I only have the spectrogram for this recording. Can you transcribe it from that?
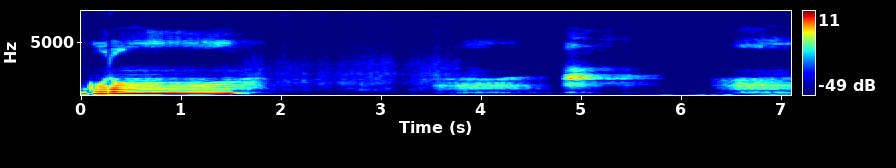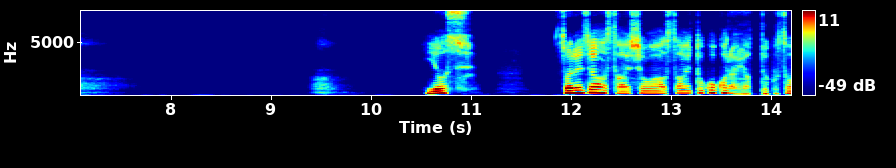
ごろーん。よし。それじゃあ最初は浅いとこからやってくぞ。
